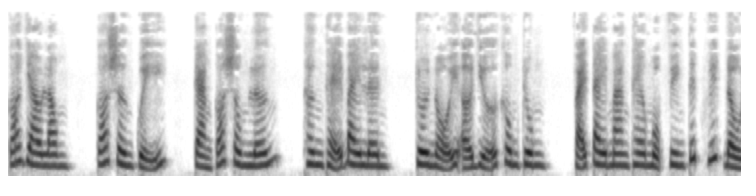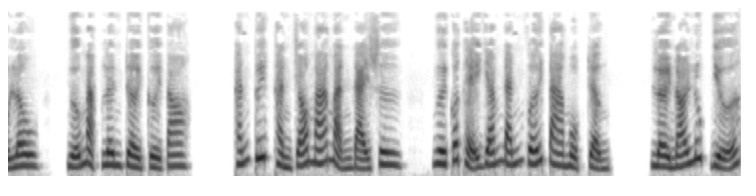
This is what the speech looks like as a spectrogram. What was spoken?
có dao long, có sơn quỷ, càng có sông lớn, thân thể bay lên, trôi nổi ở giữa không trung, phải tay mang theo một viên tích huyết đầu lâu, ngửa mặt lên trời cười to. Thánh tuyết thành chó má mạnh đại sư, ngươi có thể dám đánh với ta một trận. Lời nói lúc giữa,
